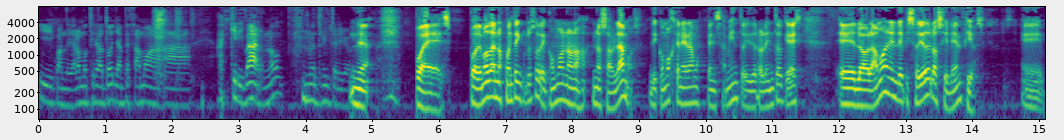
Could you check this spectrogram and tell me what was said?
y cuando ya lo hemos tirado todo ya empezamos a, a, cribar, ¿no? Nuestro interior. Pues podemos darnos cuenta incluso de cómo no nos, nos, hablamos, de cómo generamos pensamiento y de lo lento que es. Eh, lo hablamos en el episodio de los silencios. Eh,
